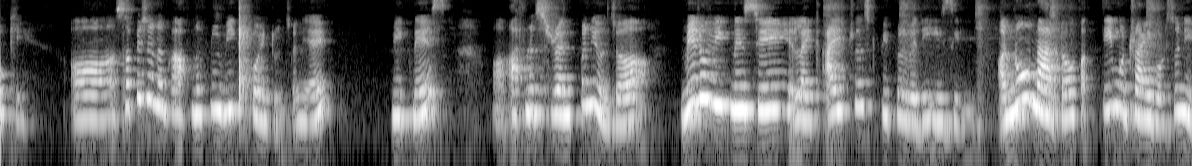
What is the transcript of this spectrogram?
ओके सबैजनाको आफ्नो आफ्नो विक पोइन्ट हुन्छ नि है? विकनेस आफ्नो स्ट्रेन्थ पनि हुन्छ। मेरो विकनेस चाहिँ like I trust people very easily no matter कति म ट्राई गर्छु नि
